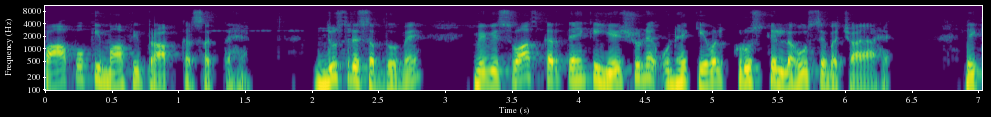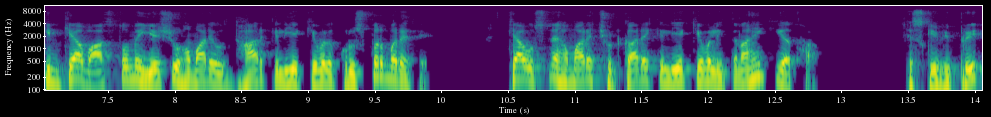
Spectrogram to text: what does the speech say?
पापों की माफ़ी प्राप्त कर सकते हैं। दूसरे शब्दों में, वे विश्वास करते हैं कि यीशु ने उन्हें केवल क्रूस के लहू से बचाया है। लेकिन क्या वास्तव में यीशु हमारे उद्धार के लिए केवल क्रूस पर मरे थे? क्या उसने हमारे छुटकारे के लिए केवल इतना ही किया था? इसके विपरीत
